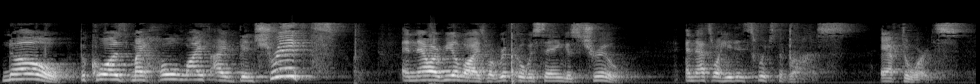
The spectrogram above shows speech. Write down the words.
No, because my whole life I've been tricked. And now I realize what Rivka was saying is true. And that's why he didn't switch the brachas afterwards.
